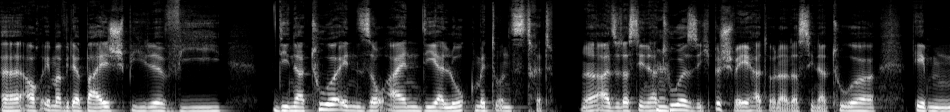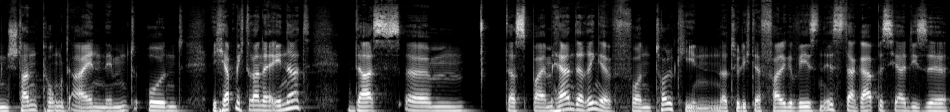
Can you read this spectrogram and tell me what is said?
äh, auch immer wieder Beispiele, wie die Natur in so einen Dialog mit uns tritt. Ne? Also, dass die hm. Natur hm. sich beschwert oder dass die Natur eben einen Standpunkt einnimmt. Und ich habe mich daran erinnert, dass ähm, das beim Herrn der Ringe von Tolkien natürlich der Fall gewesen ist. Da gab es ja diese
